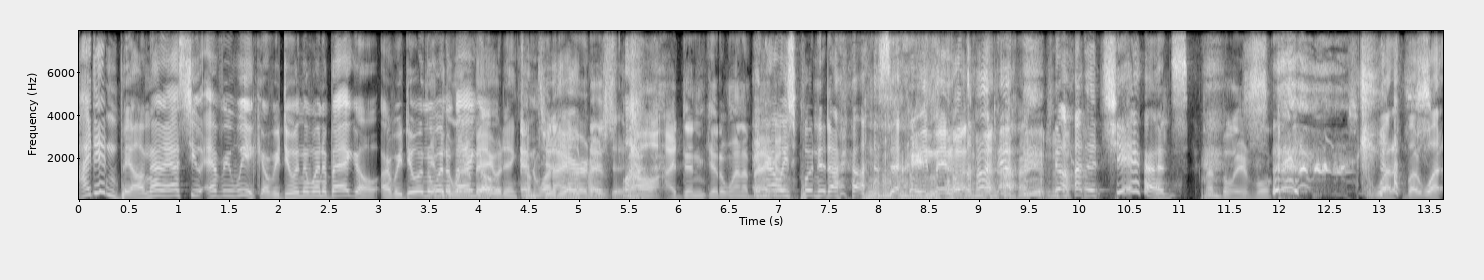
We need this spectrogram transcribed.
I didn't bail. I'm not asked you every week. Are we doing the Winnebago? Are we doing the Yeah, but the Winnebago? Winnebago didn't come And what through. I other heard is did. no, I didn't get a Winnebago. and now he's putting it on us. and we bailed on him. Not a chance. Unbelievable. what, but what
